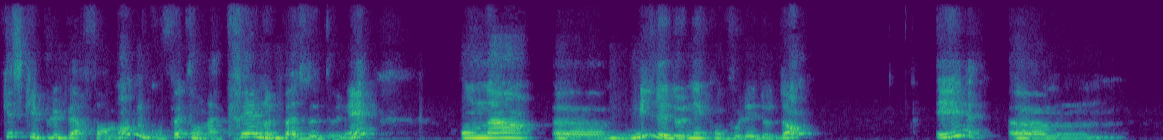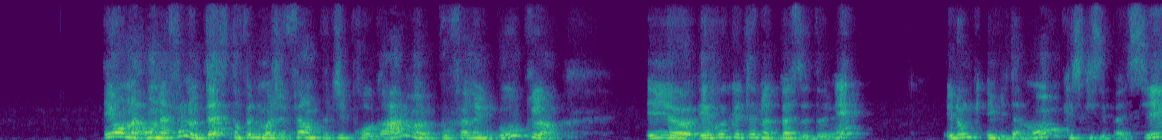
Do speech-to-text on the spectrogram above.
qu'est-ce qui est plus performant. Donc, en fait, on a créé notre base de données, on a euh, mis les données qu'on voulait dedans et, on, a, fait nos tests. En fait, moi, j'ai fait un petit programme pour faire une boucle et, requêter notre base de données. Et donc, évidemment, qu'est-ce qui s'est passé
